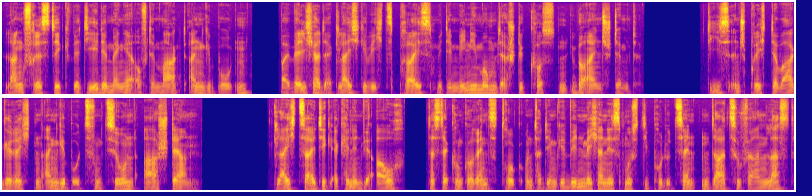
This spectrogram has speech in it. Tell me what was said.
langfristig wird jede Menge auf dem Markt angeboten, bei welcher der Gleichgewichtspreis mit dem Minimum der Stückkosten übereinstimmt dies entspricht der waagerechten Angebotsfunktion A*. Gleichzeitig erkennen wir auch, dass der Konkurrenzdruck unter dem Gewinnmechanismus die Produzenten dazu veranlasst,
